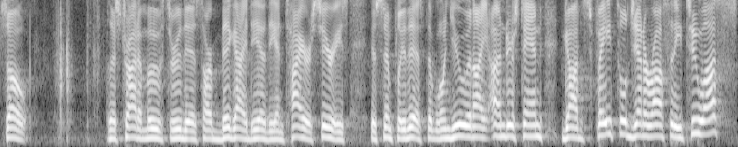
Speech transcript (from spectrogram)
So, let's try to move through this. Our big idea of the entire series is simply this that when you and I understand God's faithful generosity to us,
